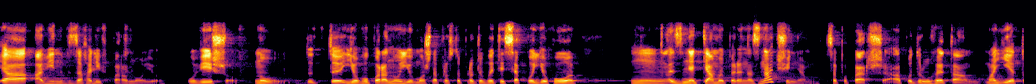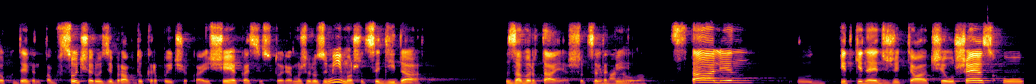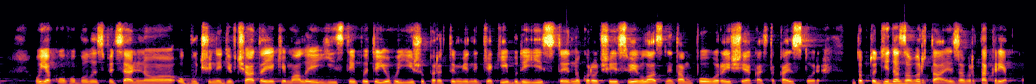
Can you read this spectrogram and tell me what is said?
А, а він взагалі в параною увійшов. Ну, його параною можна просто продивитися по його зняттям і переназначенням. Це по-перше. А по-друге, там маєток, де він там в Сочі розібрав до кирпичика, і ще якась історія. Ми ж розуміємо, що це діда завертає, що це такий Сталін е, під кінець життя, чи Ушесху, у якого були спеціально обучені дівчата, які мали їсти і пити його їжу перед тим, він як її буде їсти. Ну коротше, і свій власний там повар, і ще якась така історія. Тобто діда завертає, заверта крепко.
